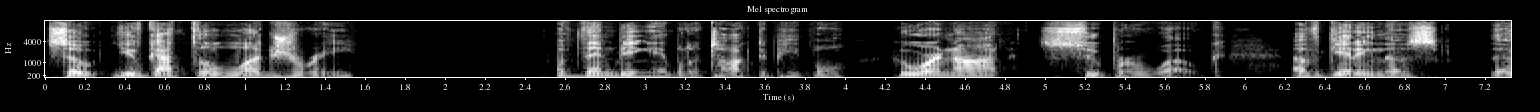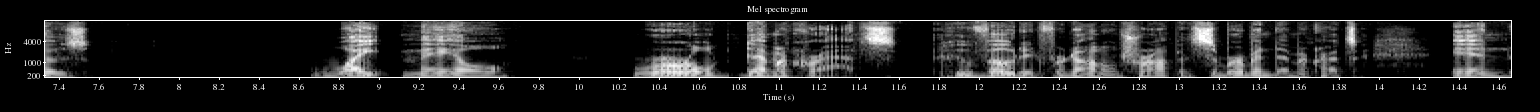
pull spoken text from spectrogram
So you've got the luxury of then being able to talk to people who are not super woke, of getting those those white male rural Democrats who voted for Donald Trump and suburban Democrats in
